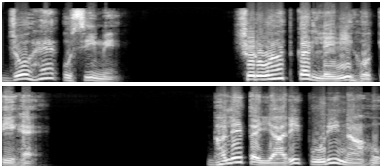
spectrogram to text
जो है उसी में, शुरुआत कर लेनी होती है। भले तैयारी पूरी ना हो,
